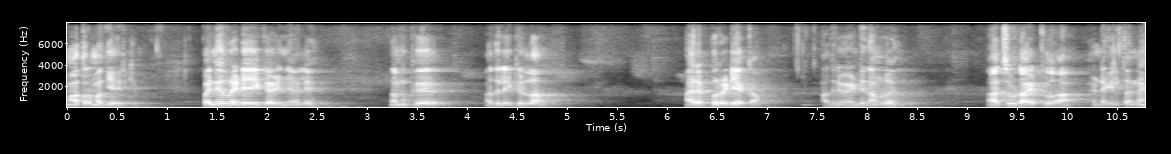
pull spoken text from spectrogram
മാത്രം മതിയായിരിക്കും. പനീർ റെഡിയായി കഴിഞ്ഞാൽ നമുക്ക് അതിലേക്കുള്ള അരപ്പ് റെഡിയാക്കാം. അതിനുവേണ്ടി നമ്മൾ ആ ചൂടായിട്ടുള്ള എണ്ണയിൽ തന്നെ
